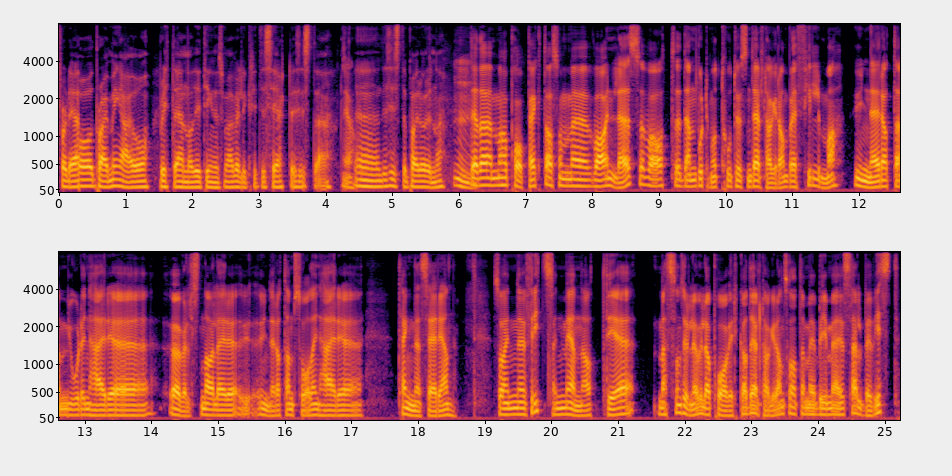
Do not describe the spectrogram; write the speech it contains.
for det. Og priming er jo blitt en av de tingene som er veldig kritisert de siste, Ja. eh, de siste par årene. Mm. Det de har påpekt da, som var annerledes, var at de bortimot 2000 deltakerne ble filma under at de gjorde denne øvelsen, da, eller under at de så denne eh, tegneserien. Så han eh, Fritz han mener at det mest sannsynlig ville ha påvirka deltakerne, sånn at de blir mer selvbevisst,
